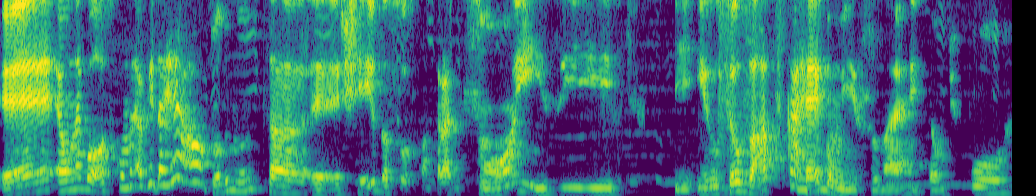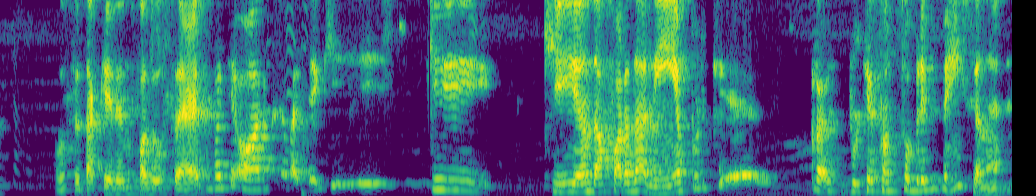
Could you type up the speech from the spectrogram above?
É, é um negócio como é a vida real, todo mundo tá é, é cheio das suas contradições e e, e, os seus atos carregam isso, né? Então, tipo, você tá querendo fazer o certo, vai ter hora que você vai ter que, que, que andar fora da linha porque, pra, por questão de sobrevivência, né?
